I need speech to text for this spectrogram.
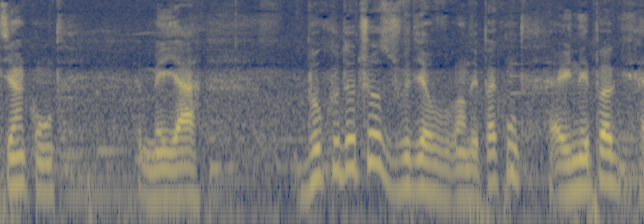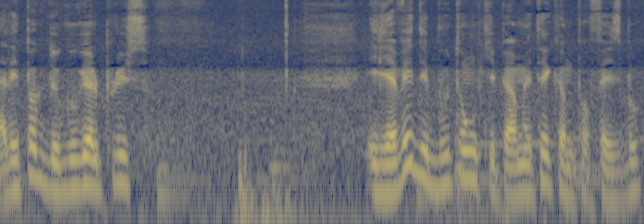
tient compte. Mais il y a beaucoup d'autres choses, je veux dire, vous vous rendez pas compte. À une époque, à l'époque de Google il y avait des boutons qui permettaient, comme pour Facebook,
